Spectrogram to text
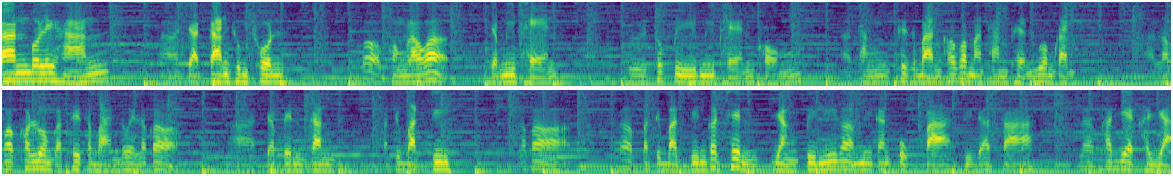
การบริหารอ่าจัดการชุมชน ก็ของเราก็จะมีแผน คือทุกปีมีแผนของทางเทศบาลเขาก็มาทำแผนร่วมกันเราก็เข้าร่วมกับเทศบาลด้วย แล้วก็จะเป็นการปฏิบัติจริง แล้วก็ ก็ปฏิบัติจริงก็เช่น อย่างปีนี้ก็มีการปลูกป่าจิตอาสา และคัดแยกขยะ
